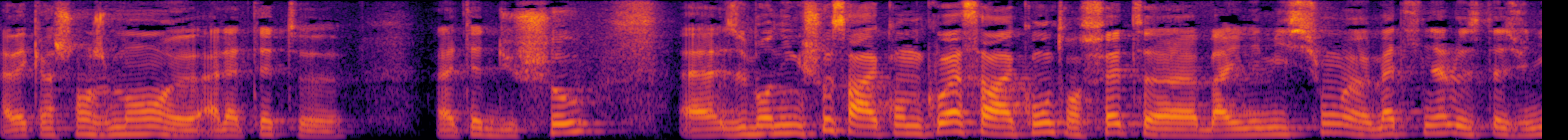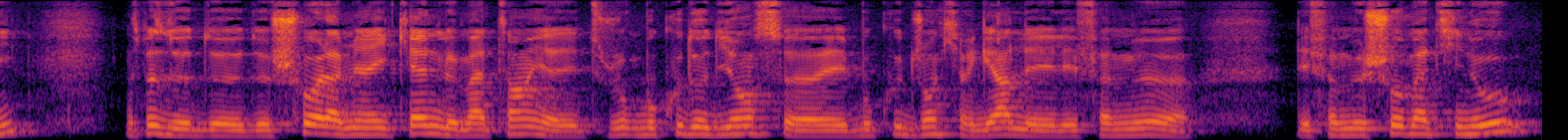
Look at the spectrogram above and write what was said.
avec un changement euh, à la tête. euh, à la tête du show. Euh, The Morning Show, ça raconte quoi? Ça raconte en fait euh, bah, une émission matinale aux États-Unis, une espèce de, de, de show à l'américaine. Le matin, il y a toujours beaucoup d'audience euh, et beaucoup de gens qui regardent les, les fameux les fameux shows matinaux.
